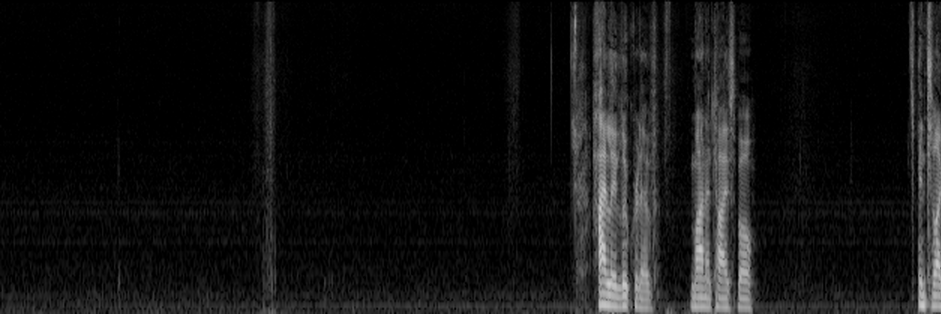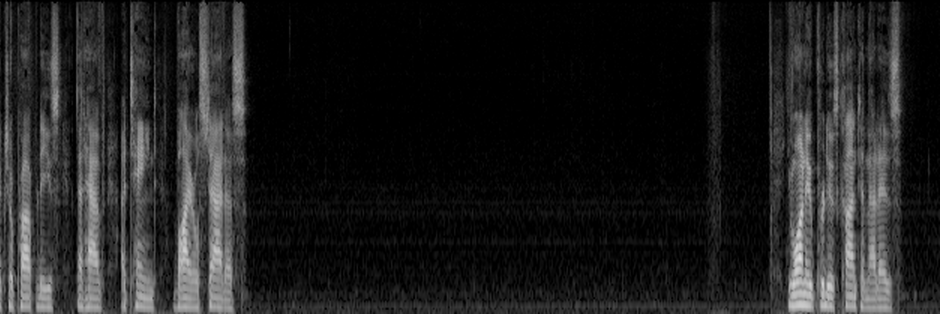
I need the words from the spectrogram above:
highly lucrative, monetizable intellectual properties that have attained viral status. You want to produce content that is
